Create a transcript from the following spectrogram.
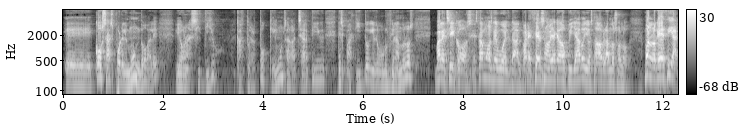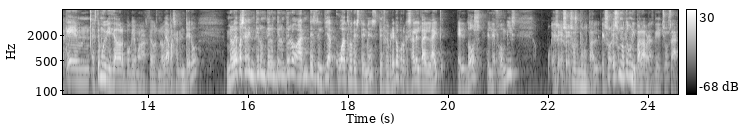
eh, cosas por el mundo, ¿vale? Y aún así, tío, capturar Pokémon, agacharte, ir despacito, ir evolucionándolos. Vale, chicos, estamos de vuelta. Al parecer se me había quedado pillado y yo estaba hablando solo. Bueno, lo que decía, que mm, estoy muy viciado al Pokémon Arceus. Me lo voy a pasar entero. Me lo voy a pasar entero, entero, entero, entero antes del día 4 de este mes, de febrero, porque sale el Dying Light, el 2, el de zombies. Eso, es brutal. Eso, eso no tengo ni palabras, de hecho. O sea,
